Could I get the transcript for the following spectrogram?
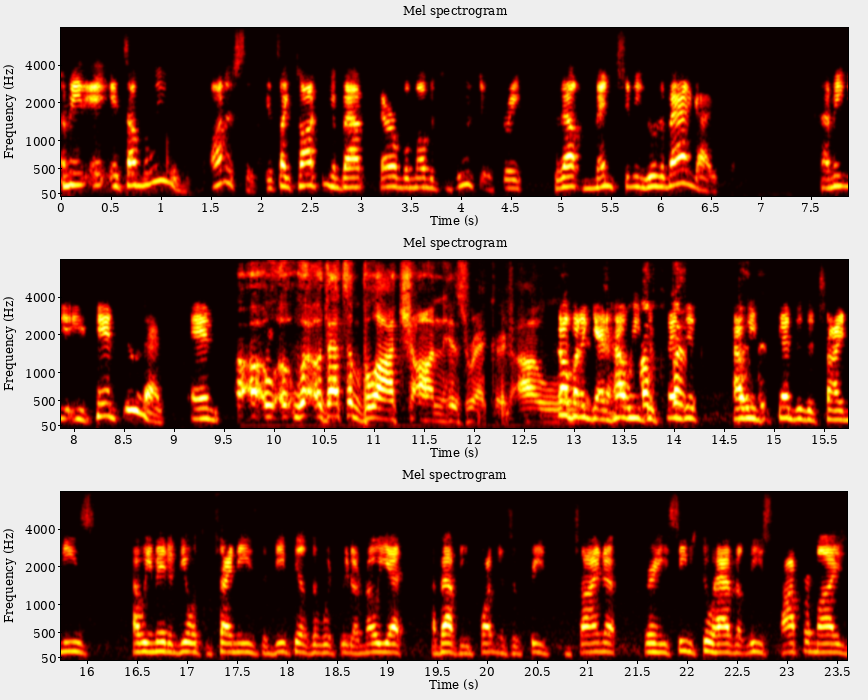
I mean, it, it's unbelievable. Honestly, it's like talking about terrible moments in Jewish history without mentioning who the bad guys were. I mean, you, you can't do that. And uh, uh, well, that's a blotch on his record. I'll, no, but again, how he defended, how he defended the Chinese, how he made a deal with the Chinese, the details of which we don't know yet about the appointments of priests in China, where he seems to have at least compromised,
